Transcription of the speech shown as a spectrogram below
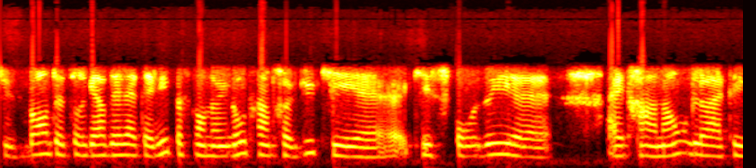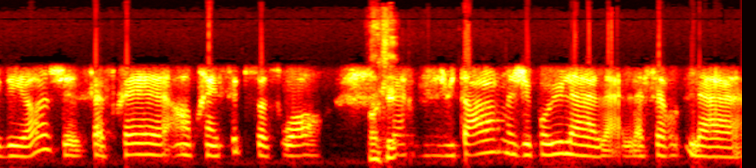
J'ai dit bon, t'as-tu regardé la télé? Parce qu'on a une autre entrevue qui est euh, qui est supposée être en ongle à TVA. ça serait en principe ce soir vers 18 h mais j'ai pas eu la la, la,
